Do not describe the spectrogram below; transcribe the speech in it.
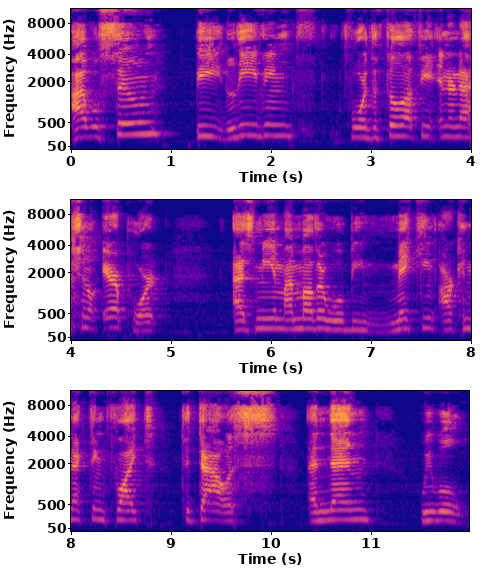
I will soon be leaving for the Philadelphia International Airport as me and my mother will be making our connecting flight to Dallas and then we will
